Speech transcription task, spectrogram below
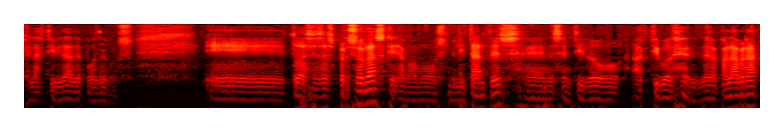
en la actividad de Podemos. Eh, todas esas personas, que llamamos militantes en el sentido activo de, la palabra,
